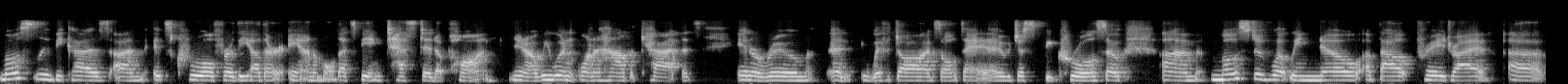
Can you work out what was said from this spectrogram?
mostly because um, it's cruel for the other animal that's being tested upon. You know, we wouldn't want to have a cat that's in a room and with dogs all day. It would just be cruel. So, um, most of what we know about prey drive uh,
